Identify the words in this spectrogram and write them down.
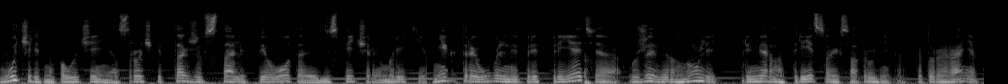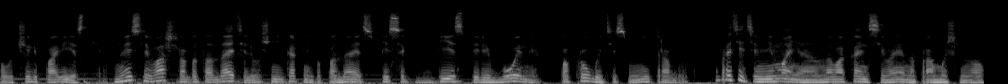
В очередь на получение отсрочки также встали пилоты, диспетчеры и моряки. Некоторые угольные предприятия уже вернули примерно треть своих сотрудников, которые ранее получили повестки. Но если ваш работодатель уж никак не попадает в список бесперебойных, попробуйте сменить работу. Обратите внимание на вакансии военно-промышленного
